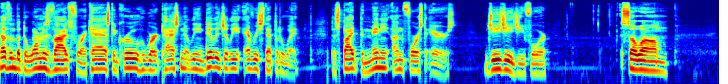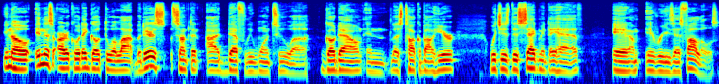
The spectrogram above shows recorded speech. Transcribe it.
Nothing but the warmest vibes for a cast and crew who worked passionately and diligently every step of the way, despite the many unforced errors. GG G4. So, um, you know, in this article, they go through a lot, but there's something I definitely want to uh, go down and let's talk about here, which is this segment they have. And um, it reads as follows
